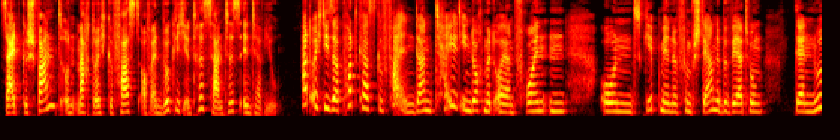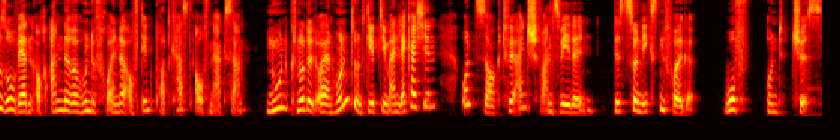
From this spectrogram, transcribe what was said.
Seid gespannt und macht euch gefasst auf ein wirklich interessantes Interview. Hat euch dieser Podcast gefallen, dann teilt ihn doch mit euren Freunden und gebt mir eine 5-Sterne-Bewertung, denn nur so werden auch andere Hundefreunde auf den Podcast aufmerksam. Nun knuddelt euren Hund und gebt ihm ein Leckerchen und sorgt für ein Schwanzwedeln. Bis zur nächsten Folge. Wuff und tschüss.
